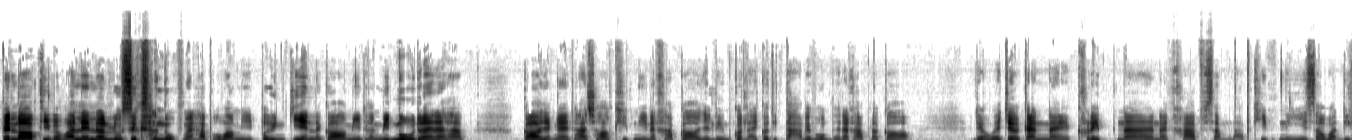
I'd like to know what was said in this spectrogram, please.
เป็นรอบที่แบบว่าเล่นแล้วรู้สึกสนุกนะครับ เพราะว่ามีปืนเกียนแล้วก็มีทั้งมิดหมู่ด้วยนะครับ ก็ยังไงถ้าชอบคลิปนี้นะครับ ก็อย่าลืมกดไลค์กดติดตามให้ผมด้วยนะครับ แล้วก็เดี๋ยวไว้เจอกันในคลิปหน้านะครับสำหรับคลิปนี้สวัสดี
